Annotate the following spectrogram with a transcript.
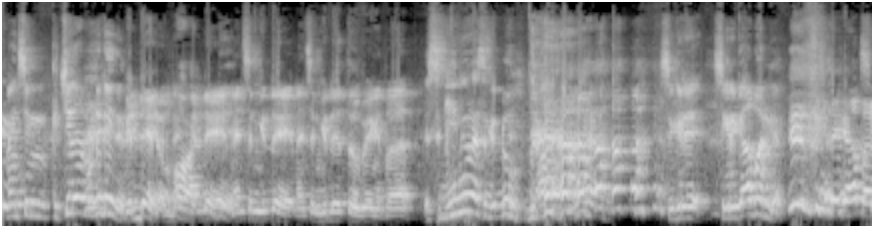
mention kecil apa gede tuh? Gede dong, Oh, gede. Mansion gede, Mansion gede tuh gue inget banget. Segini lah segedung. Segede segede gaban gak? Segede kapan?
